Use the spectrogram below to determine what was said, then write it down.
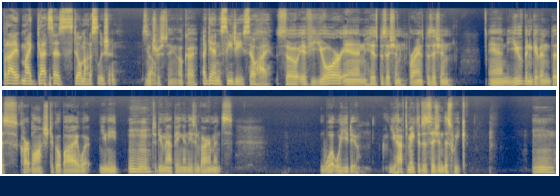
But I my gut says still not a solution. So, Interesting. Okay. Again, CG so high. So if you're in his position, Brian's position, and you've been given this carte blanche to go buy what you need mm-hmm. to do mapping in these environments, what will you do? You have to make the decision this week. Mm.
